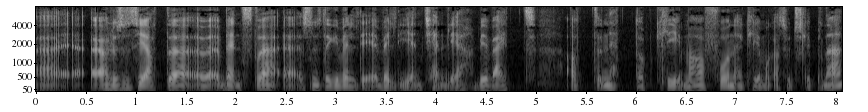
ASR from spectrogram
Eh, jeg har lyst til å si at Venstre syns jeg er veldig, er veldig gjenkjennelige. Vi vet at nettopp klima, få ned klimagassutslippene,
